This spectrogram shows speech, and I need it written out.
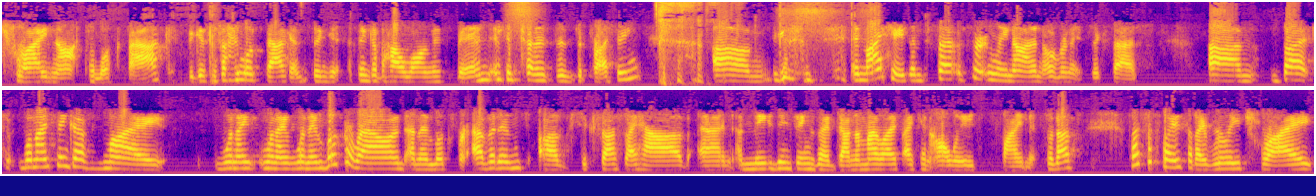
try not to look back because if I look back and think think of how long it's been, it's kind of depressing. um, because in my case, I'm certainly not an overnight success. Um, but when I think of my when I when I when I look around and I look for evidence of success I have and amazing things I've done in my life, I can always find it. So that's that's a place that I really try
